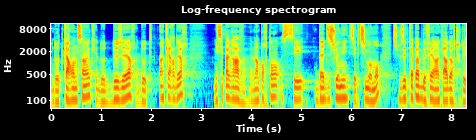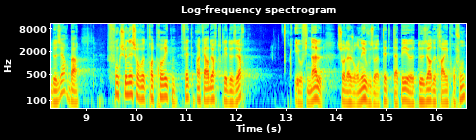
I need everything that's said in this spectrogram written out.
d'autres 45, d'autres 2 heures, d'autres un quart d'heure, mais c'est pas grave. L'important, c'est d'additionner ces petits moments. Si vous êtes capable de faire un quart d'heure toutes les deux heures, bah, fonctionnez sur votre propre rythme. Faites un quart d'heure toutes les deux heures. Et au final, sur la journée, vous aurez peut-être tapé euh, deux heures de travail profond.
